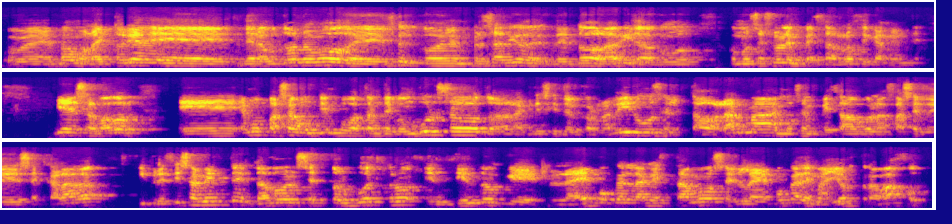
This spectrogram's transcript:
Pues vamos, la historia del autónomo de, el empresario de, toda la vida, como, como se suele empezar, lógicamente. Bien, Salvador, eh, hemos pasado un tiempo bastante convulso, toda la crisis del coronavirus, el estado de alarma, hemos empezado con la fase de desescalada y precisamente, dado el sector vuestro, entiendo que la época en la que estamos es la época de mayor trabajo.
